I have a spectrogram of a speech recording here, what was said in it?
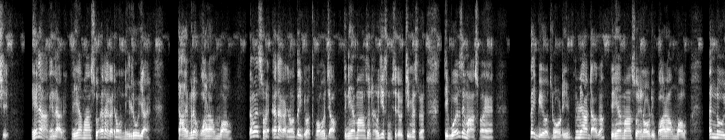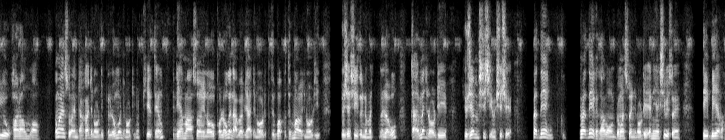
ရှိနင်းတာနင်းတာပဲ။ဒီနေရာမှာဆိုအဲ့ဒါကကျွန်တော်နေလို့ရတယ်။ဒါပေမဲ့ဝါတော့မဝါဘူး။ဒါပေမဲ့ဆိုရင်အဲ့ဒါကကျွန်တော်တိတ်ပြီးတော့သဘောမကျ။ဒီနေရာမှာဆိုတော့ကြီးစမချစ်လို့ကြည့်မယ်ဆိုရင်ဒီပွဲစဉ်မှာဆိုရင်တိတ်ပြီးတော့ကျွန်တော်တို့ဒီမြမြတာဗျာဒီနေရာမှာဆိုရင်ကျွန်တော်တို့ဒီဝါတော့မဝါဘူး။အနိုယိုဝါတော့မဝါဘူး။အဲ့မဲ့ဆိုရင်ဒါကကျွန်တော်တို့ဒီဘလုံးမကျွန်တော်တို့ဒီမဖြစ်တင်ဒီနေရာမှာဆိုရင်တော့ဘလုံးကနာပဲဗျာကျွန်တော်တို့ဘယ်သူမှဘယ်သူမှတော့ကျွန်တော်တို့ဒီ ရွေချက်ရှိသူနေမလို့ဘူး။ဒါပေမဲ့ကျွန်တော်တို့ဒီရွေချက်မရှိရှိမရှိရှိဖက်တဲ့ဖက်တဲ့ကစားပုံပြောမှဆိုရင်ကျွန်တော်တို့ဒီအနေရရှိပြီဆိုရင်ဒီပေးရမှာ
